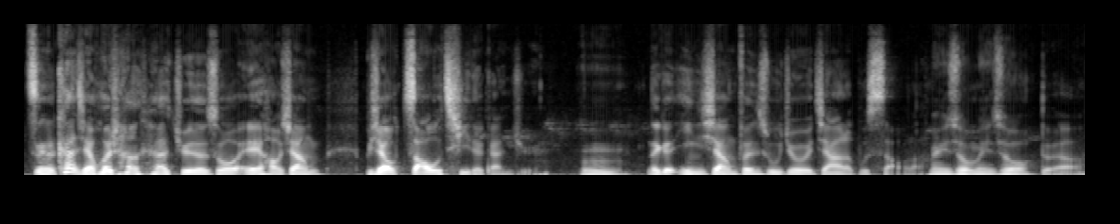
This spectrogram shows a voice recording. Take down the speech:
整个看起来会让人家觉得说，诶，好像比较有朝气的感觉，嗯，那个印象分数就会加了不少了。没错没错。对啊，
